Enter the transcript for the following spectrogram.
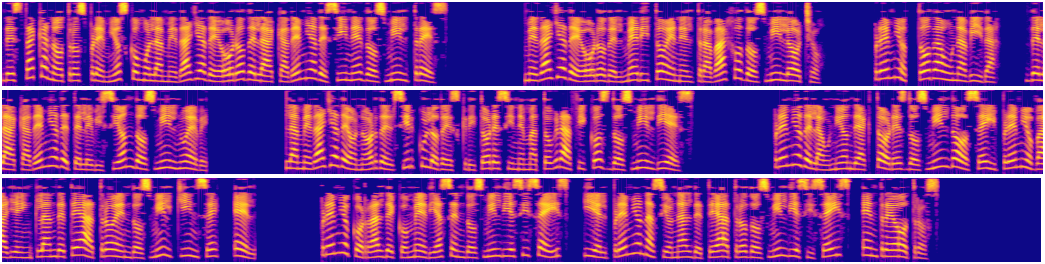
Destacan otros premios como la Medalla de Oro de la Academia de Cine 2003. Medalla de Oro del Mérito en el Trabajo 2008. Premio Toda una vida, de la Academia de Televisión 2009. La Medalla de Honor del Círculo de Escritores Cinematográficos 2010. Premio de la Unión de Actores 2012 y Premio Valle Inclán de Teatro en 2015, el Premio Corral de Comedias en 2016, y el Premio Nacional de Teatro 2016, entre otros.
